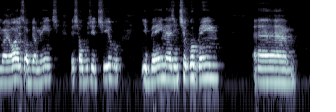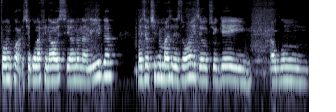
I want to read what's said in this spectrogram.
maiores, obviamente, esse é o objetivo e bem, né? A gente chegou bem, é, fomos, chegou na final esse ano na liga, mas eu tive umas lesões, eu joguei algum.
